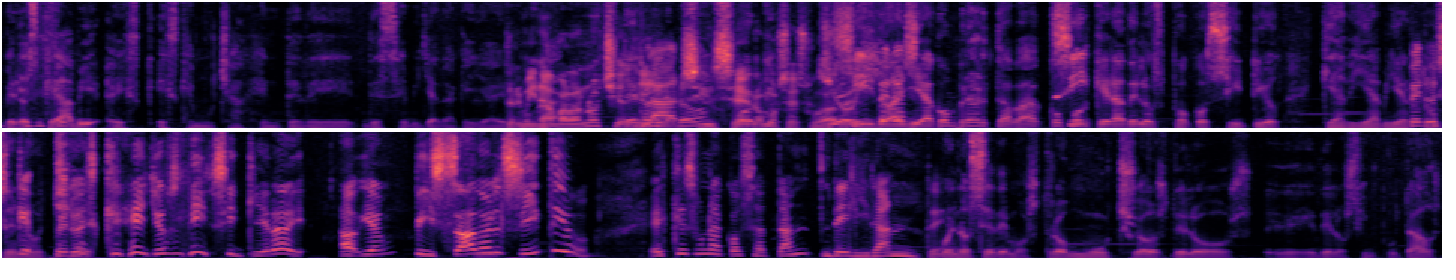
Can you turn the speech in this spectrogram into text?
pero es, que decir, había, es, es que mucha gente de, de Sevilla de aquella época... Terminaba la noche sin ser homosexual. Yo he Sí, ido allí es- a comprar tabaco Sí. porque era de los pocos sitios que había abierto pero es de que, noche. pero es que ellos ni siquiera habían pisado el sitio. Es que es una cosa tan delirante. Bueno, se demostró muchos de los eh, de los imputados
